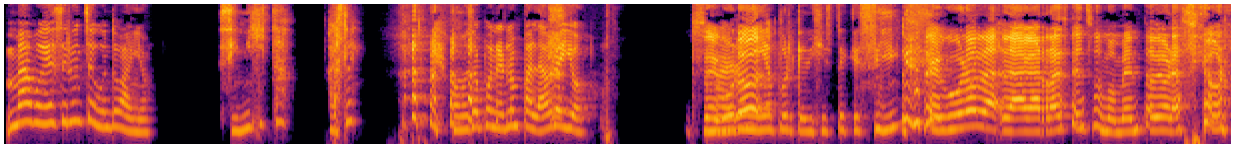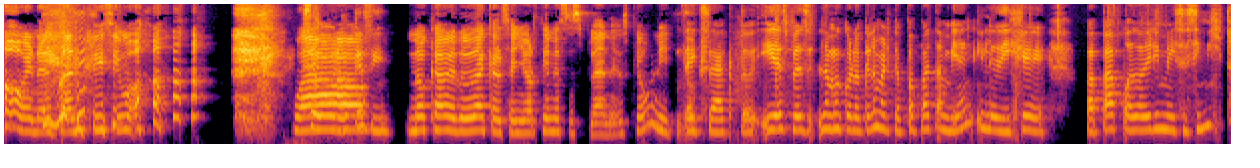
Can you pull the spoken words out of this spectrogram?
ma, voy a hacer un segundo año. Sí, mijita, hazle. Vamos a ponerlo en palabra y yo. Seguro. Madre mía, porque dijiste que sí. Seguro la, la agarraste en su momento de oración o en el Santísimo. Seguro que sí. No cabe duda que el Señor tiene sus planes. Qué bonito. Exacto. Y después me acuerdo que le marqué a papá también y le dije, papá, ¿puedo ir? Y me dice, sí, mijita,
